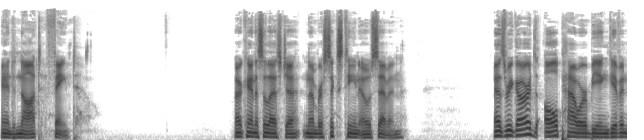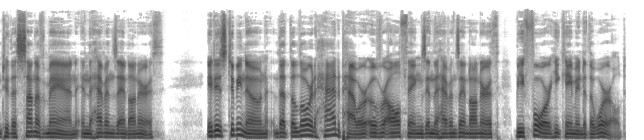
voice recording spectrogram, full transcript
and not faint. Arcana Coelestia, number 1607. As regards all power being given to the Son of Man in the heavens and on earth, it is to be known that the Lord had power over all things in the heavens and on earth before he came into the world.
